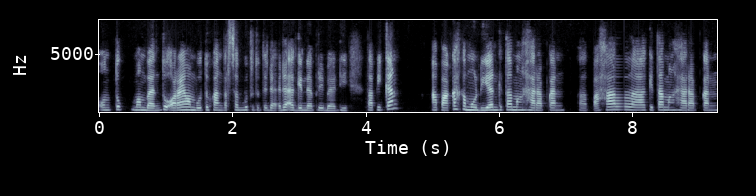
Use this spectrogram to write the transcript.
untuk membantu orang yang membutuhkan tersebut itu tidak ada agenda pribadi. Tapi kan apakah kemudian kita mengharapkan uh, pahala, kita mengharapkan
